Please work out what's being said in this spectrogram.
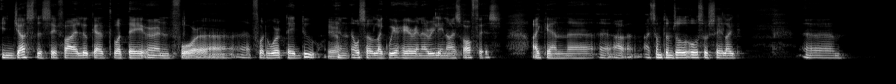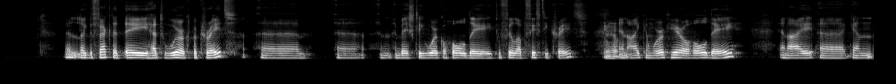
injustice if I look at what they earn for uh, uh, for the work they do, Yeah. and also like we're here in a really nice office. I can, uh, uh, I sometimes also say like. Um, like the fact that they had to work per crate um, uh, and, and basically work a whole day to fill up 50 crates Yeah. and i can work here a whole day and i uh, can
